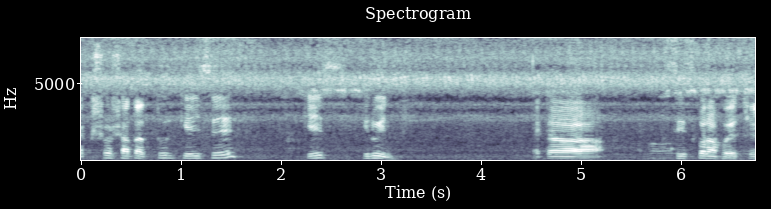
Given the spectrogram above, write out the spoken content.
একশো সাতাত্তর কেসে কেস হিরোইন এটা সিজ করা হয়েছে।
